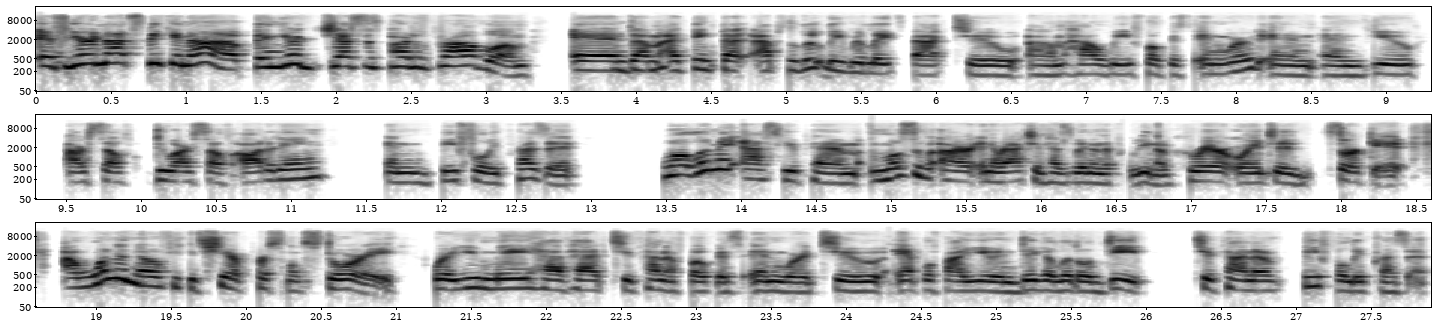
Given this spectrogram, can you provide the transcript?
if you're not speaking up, then you're just as part of the problem. And um. I think that absolutely relates back to um, how we focus inward and, and view ourself, do our self auditing, and be fully present. Well, let me ask you, Pam. Most of our interaction has been in the you know career oriented circuit. I want to know if you could share a personal story where you may have had to kind of focus inward to amplify you and dig a little deep to kind of be fully present.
